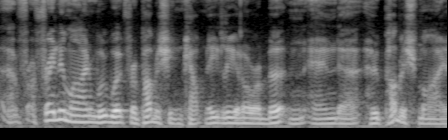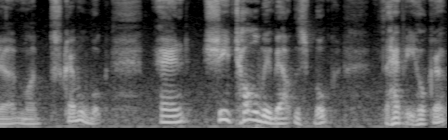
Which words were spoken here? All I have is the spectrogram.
a friend of mine would work for a publishing company, Leonora Burton, and uh, who published my uh, my Scrabble book, and she told me about this book, The Happy Hooker.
